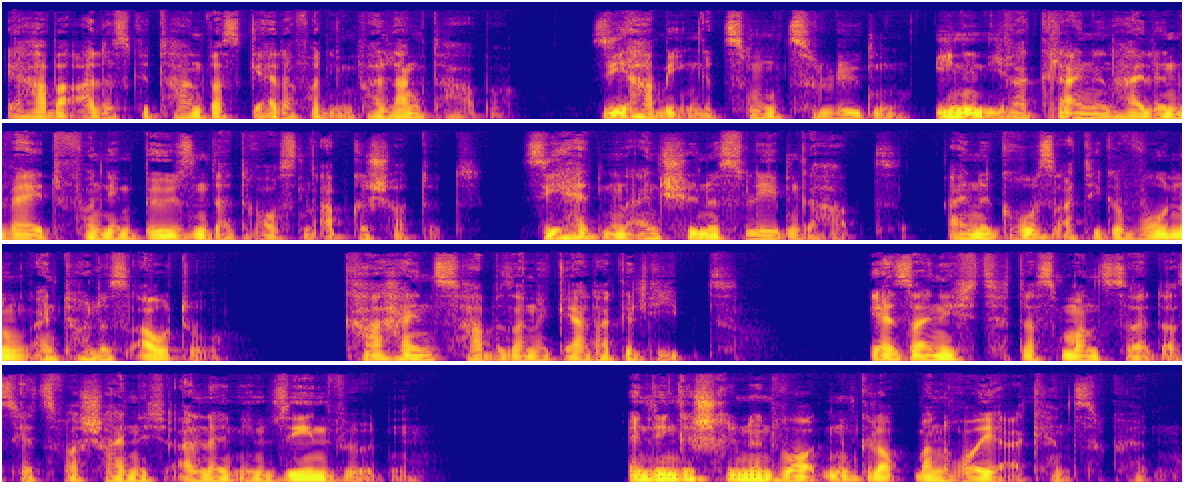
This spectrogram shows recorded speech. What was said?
Er habe alles getan, was Gerda von ihm verlangt habe. Sie habe ihn gezwungen zu lügen, ihn in ihrer kleinen heilen Welt von dem Bösen da draußen abgeschottet. Sie hätten ein schönes Leben gehabt, eine großartige Wohnung, ein tolles Auto. Karl-Heinz habe seine Gerda geliebt. Er sei nicht das Monster, das jetzt wahrscheinlich alle in ihm sehen würden. In den geschriebenen Worten glaubt man Reue erkennen zu können.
